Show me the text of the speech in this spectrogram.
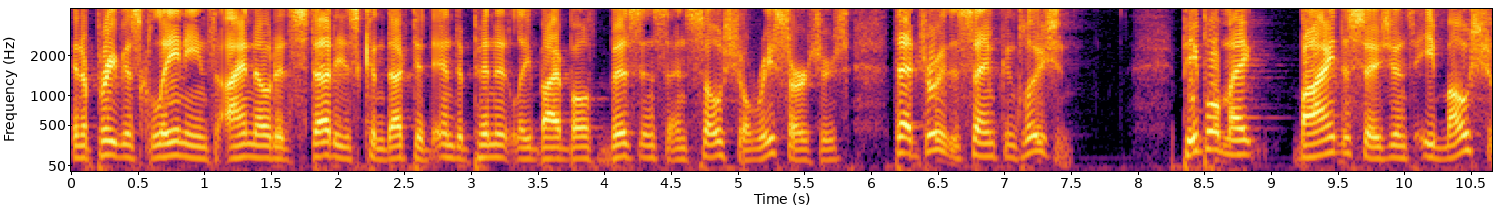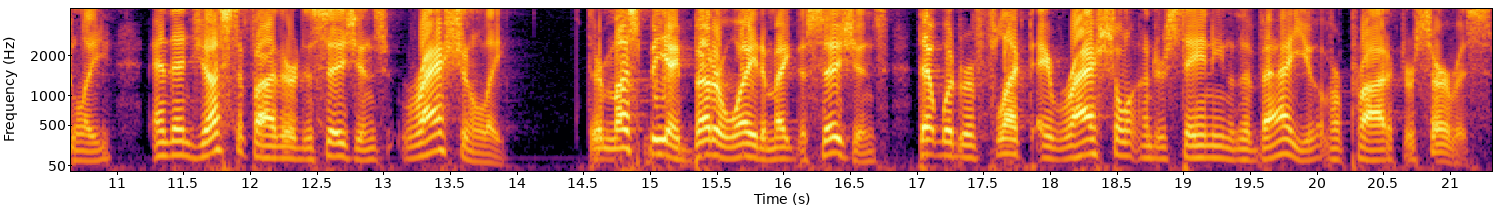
In a previous gleanings, I noted studies conducted independently by both business and social researchers that drew the same conclusion. People make buying decisions emotionally and then justify their decisions rationally. There must be a better way to make decisions that would reflect a rational understanding of the value of a product or service.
